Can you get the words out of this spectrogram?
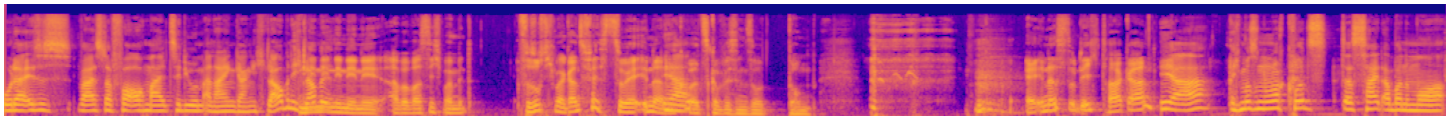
Oder ist es, war es davor auch mal CDU im Alleingang? Ich glaube nicht, ich glaube. nee, nee, nee, nee, nee. Aber was ich mal mit. Versuch dich mal ganz fest zu erinnern, Ja. kurz. Komm, wir sind so dumm. Erinnerst du dich, Tagan? Ja, ich muss nur noch kurz das Zeitabonnement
